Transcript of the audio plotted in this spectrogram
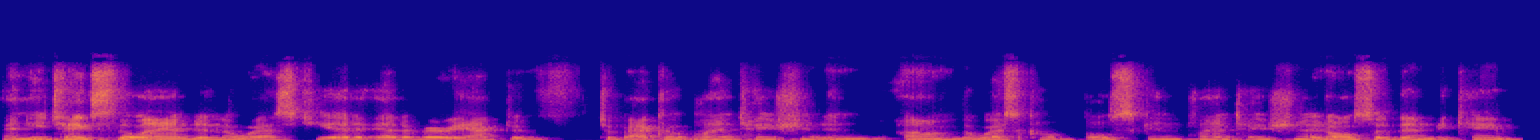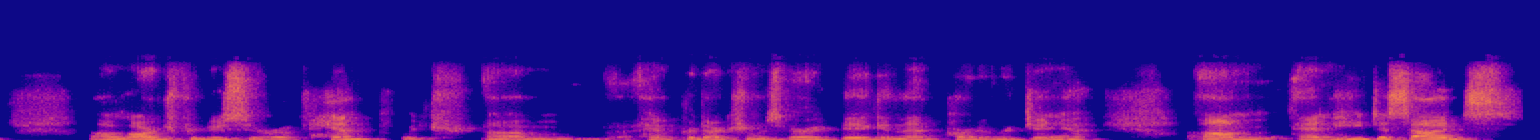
And he takes the land in the West. He had, had a very active tobacco plantation in um, the West called Bullskin Plantation. It also then became a large producer of hemp, which um, hemp production was very big in that part of Virginia. Um, and he decides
